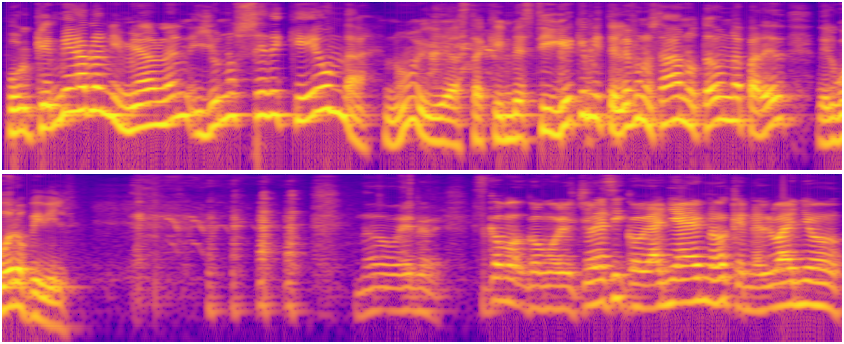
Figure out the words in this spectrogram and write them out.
Porque me hablan y me hablan y yo no sé de qué onda, ¿no? Y hasta que investigué que mi teléfono estaba anotado en una pared del güero pibil. No, bueno, es como, como el clásico gañán, ¿no? Que en el baño,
